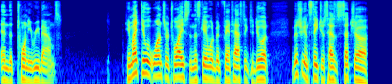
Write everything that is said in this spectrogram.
and the 20 rebounds. He might do it once or twice, and this game would have been fantastic to do it. Michigan State just has such a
